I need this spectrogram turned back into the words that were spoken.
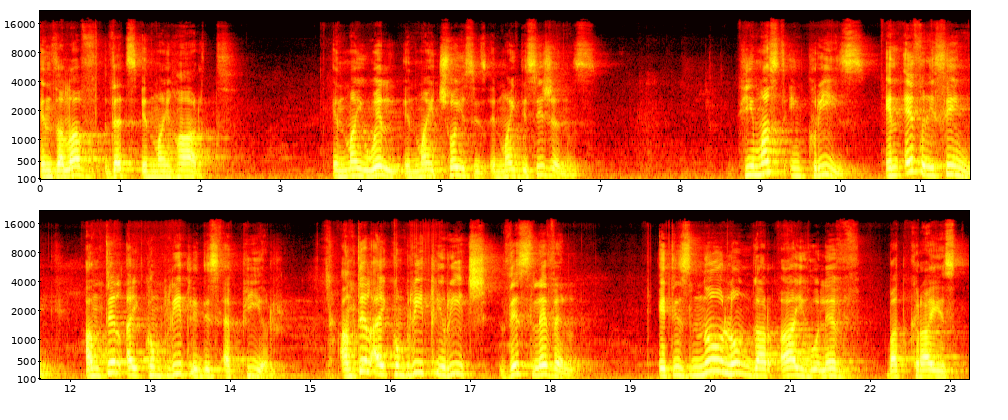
in the love that's in my heart, in my will, in my choices, in my decisions. He must increase in everything until I completely disappear, until I completely reach this level. It is no longer I who live, but Christ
